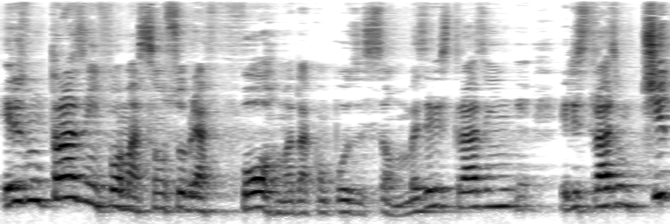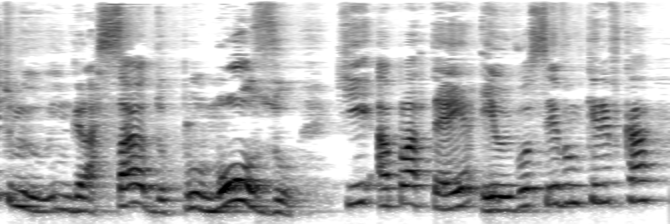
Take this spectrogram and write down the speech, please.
eles não trazem informação sobre a forma da composição, mas eles trazem, eles trazem um título engraçado, plumoso, que a plateia, eu e você, vamos querer ficar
